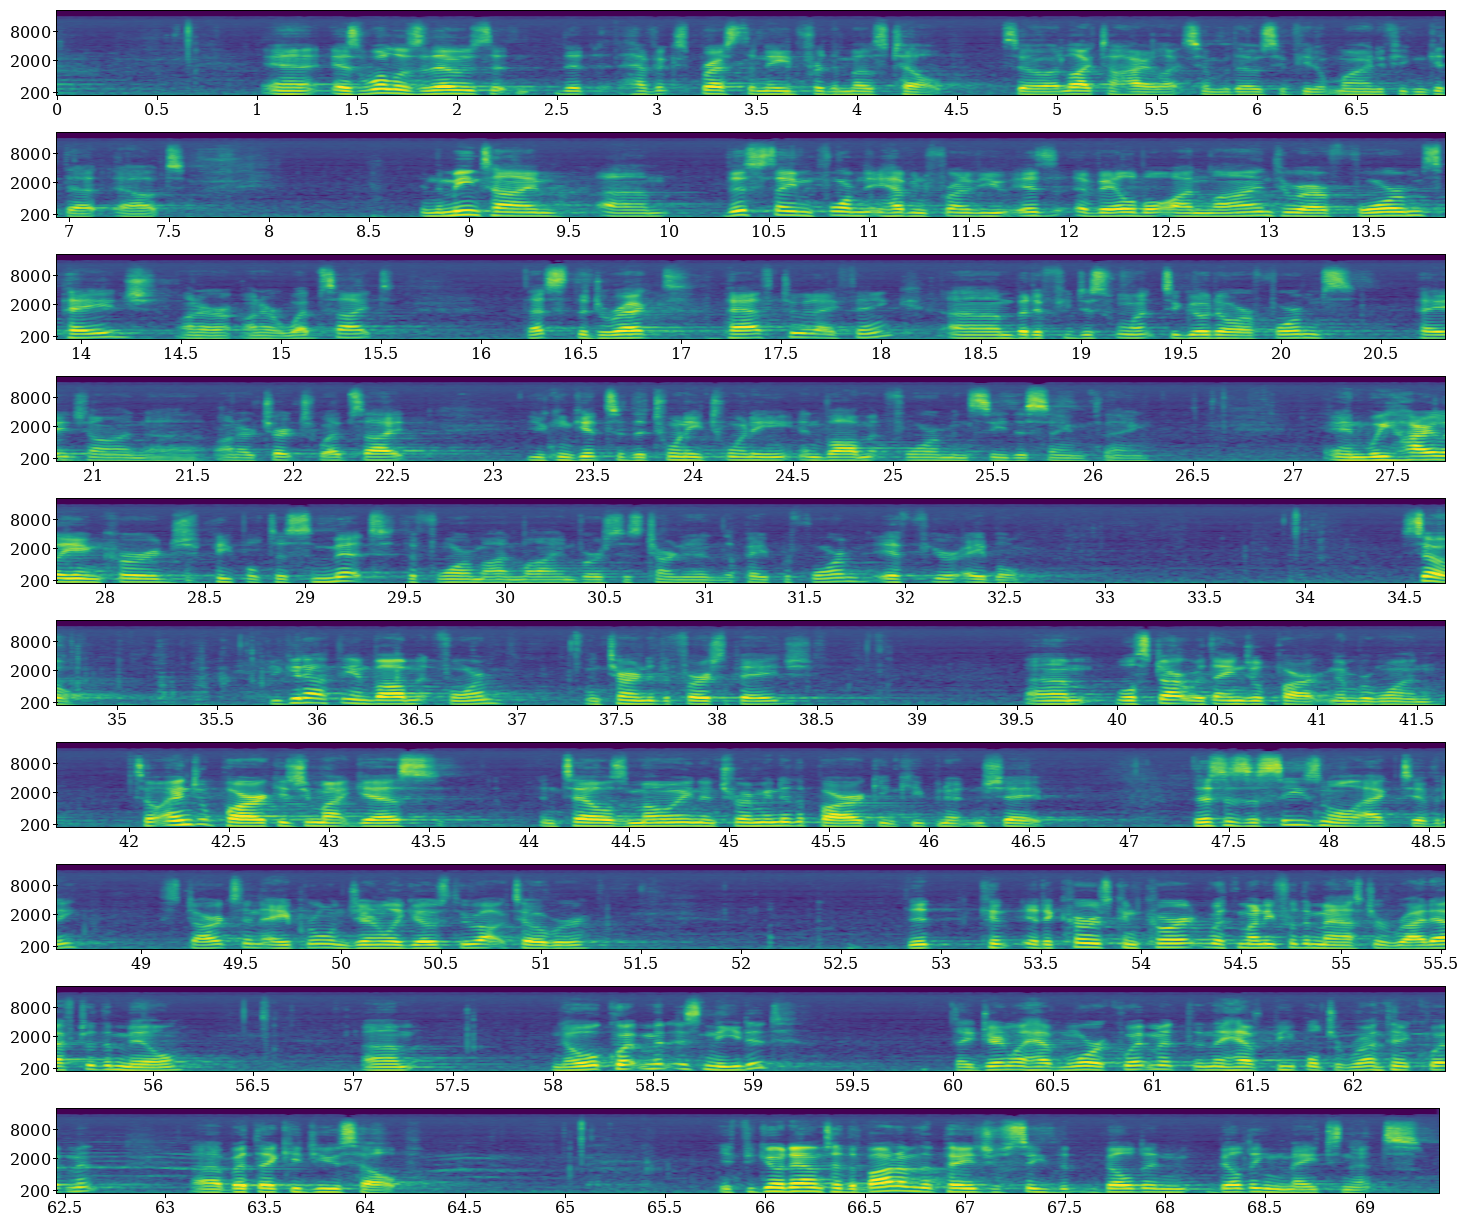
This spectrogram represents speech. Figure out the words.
uh, as well as those that, that have expressed the need for the most help. So I'd like to highlight some of those if you don't mind, if you can get that out. In the meantime, um, this same form that you have in front of you is available online through our forms page on our, on our website. That's the direct path to it, I think. Um, but if you just want to go to our forms page on, uh, on our church website, you can get to the 2020 involvement form and see the same thing. And we highly encourage people to submit the form online versus turning in the paper form if you're able. So, you get out the involvement form and turn to the first page. Um, we'll start with Angel Park, number one. So, Angel Park, as you might guess, entails mowing and trimming of the park and keeping it in shape. This is a seasonal activity, starts in April and generally goes through October. It, it occurs concurrent with money for the master right after the mill. Um, no equipment is needed. They generally have more equipment than they have people to run the equipment, uh, but they could use help. If you go down to the bottom of the page, you'll see the building, building maintenance.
